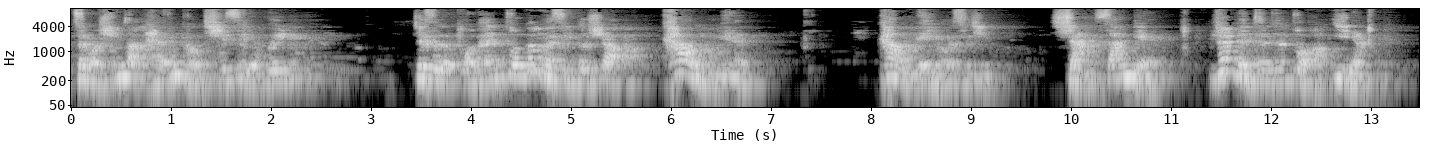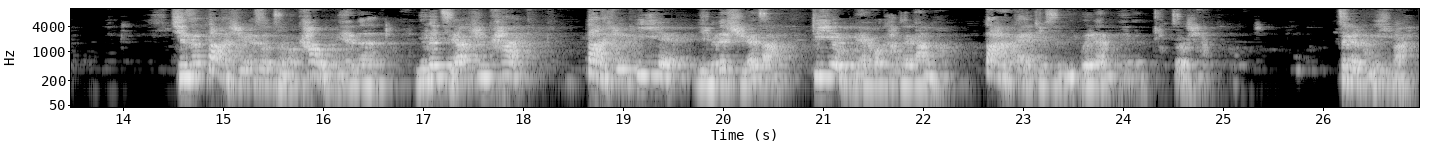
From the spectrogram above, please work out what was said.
怎么寻找台风口？其实也会。就是我们做任何事情都需要看五年，看五年以后的事情，想三年，认认真真做好一两年。其实大学的时候怎么看五年呢？你们只要去看大学毕业，你们的学长毕业五年后他在干嘛，大概就是你未来五年的走向。这个容易吧？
